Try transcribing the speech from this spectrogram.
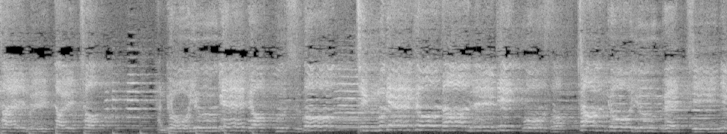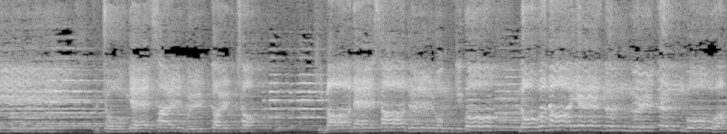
삶을 떨쳐 한 교육의 벽 부수고 침묵의 교단을 딛고서 참교육 외치니 불종의 삶을 떨쳐 기만의 산을 옮기고 너와 나의 눈물 뜬 모아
